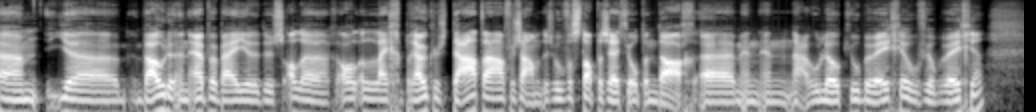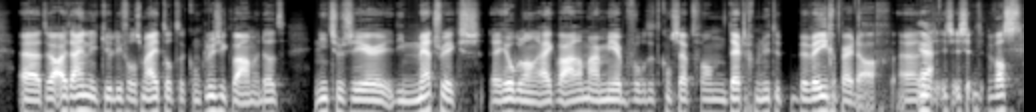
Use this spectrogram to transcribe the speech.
Um, je bouwde een app waarbij je dus alle, allerlei gebruikersdata verzamelt. Dus hoeveel stappen zet je op een dag? Um, en en nou, hoe loop je, hoe beweeg je, hoeveel beweeg je? Uh, terwijl uiteindelijk jullie volgens mij tot de conclusie kwamen dat niet zozeer die metrics uh, heel belangrijk waren, maar meer bijvoorbeeld het concept van 30 minuten bewegen per dag. Ja. dus is, is, was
